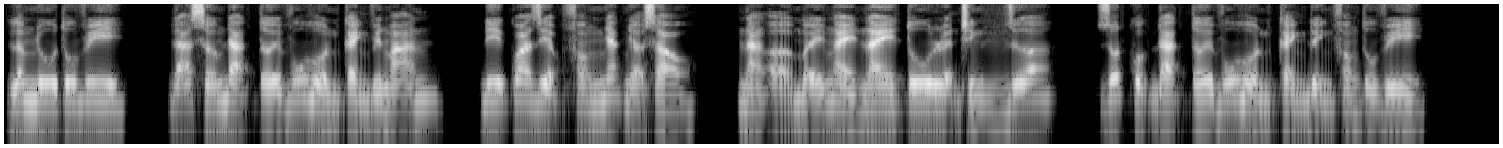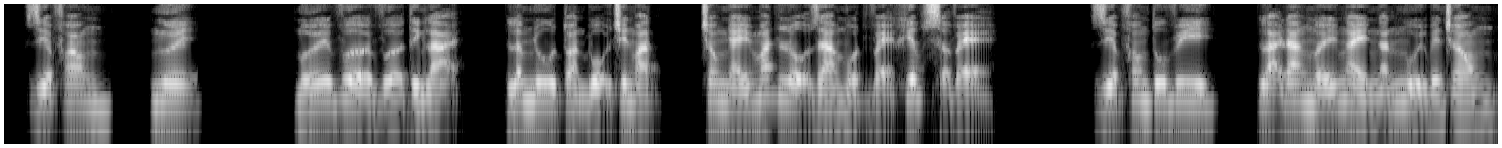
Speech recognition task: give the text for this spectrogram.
Lâm Nhu tu vi, đã sớm đạt tới vũ hồn cảnh viên mãn, đi qua Diệp Phong nhắc nhở sau, nàng ở mấy ngày nay tu luyện chính giữa, rốt cuộc đạt tới vũ hồn cảnh đỉnh phong tu vi. Diệp Phong, ngươi, mới vừa vừa tỉnh lại, Lâm Nhu toàn bộ trên mặt, trong nháy mắt lộ ra một vẻ khiếp sợ vẻ. Diệp Phong tu vi, lại đang mấy ngày ngắn ngủi bên trong,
